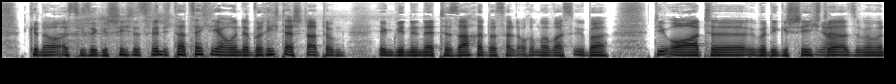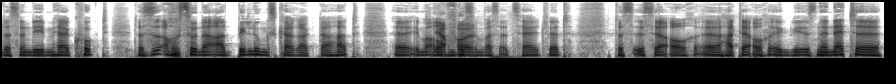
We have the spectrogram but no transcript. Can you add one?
genau aus dieser Geschichte. Das finde ich tatsächlich auch in der Berichterstattung irgendwie eine nette Sache, dass halt auch immer was über die Orte, über die Geschichte, Ja. also wenn man das so nebenher guckt, dass es auch so eine Art Bildungscharakter hat, äh, immer Ja, auch ein voll. bisschen was erzählt wird. Das ist ja auch, äh, hat ja auch irgendwie, ist eine nette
